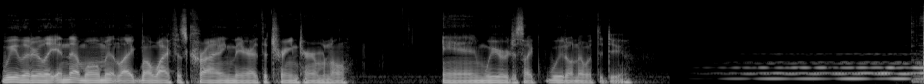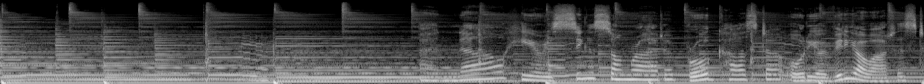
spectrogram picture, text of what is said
We literally, in that moment, like my wife is crying there at the train terminal. And we were just like, we don't know what to do. And now, here is singer songwriter, broadcaster, audio video artist,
